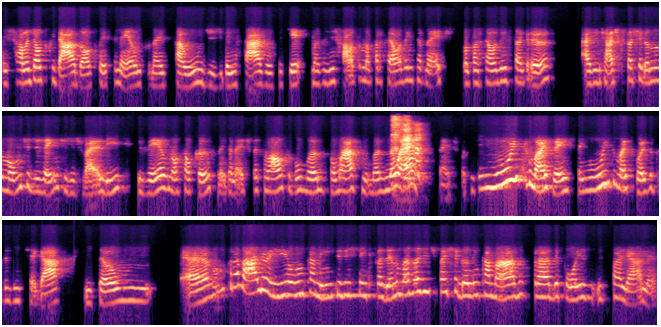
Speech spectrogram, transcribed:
A gente fala de autocuidado, autoconhecimento, né, de saúde, de bem-estar, não sei o quê, mas a gente fala para uma parcela da internet, uma parcela do Instagram. A gente acha que está chegando um monte de gente, a gente vai ali e vê o nosso alcance na internet, pessoal, tô bombando, sou o máximo, mas não é, né? Tipo, assim, tem muito mais gente, tem muito mais coisa para a gente chegar. Então, é um trabalho aí, um caminho que a gente tem que fazendo, mas a gente vai chegando em camadas para depois espalhar, né?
